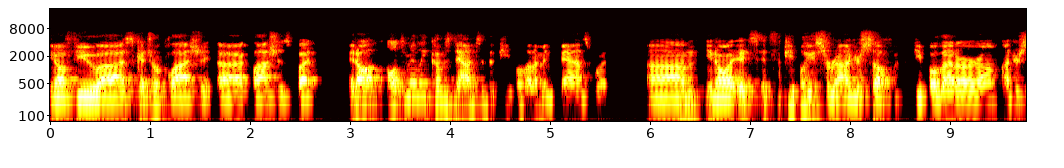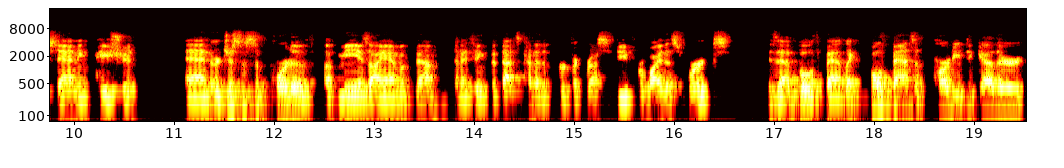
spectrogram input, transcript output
you know, a few uh, schedule clash uh, clashes, but it all ultimately comes down to the people that I'm in bands with. Um, you know, it's it's the people you surround yourself with, the people that are um, understanding, patient, and are just as supportive of me as I am of them. And I think that that's kind of the perfect recipe for why this works is that both band like both bands have partied together.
